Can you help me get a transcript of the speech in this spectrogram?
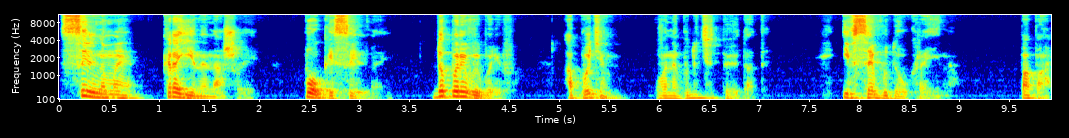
з сильними країни нашої, поки сильної, до перевиборів, а потім вони будуть відповідати. І все буде Україна. Па-па.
